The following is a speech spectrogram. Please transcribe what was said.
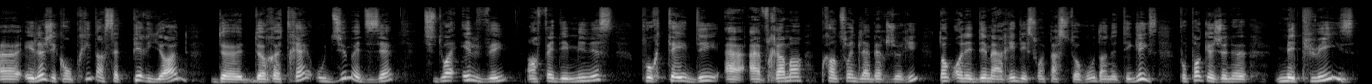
Euh, et là, j'ai compris dans cette période de, de retrait où Dieu me disait, tu dois élever en fait des ministres pour t'aider à, vraiment prendre soin de la bergerie. Donc, on a démarré des soins pastoraux dans notre Église pour pas que je ne m'épuise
